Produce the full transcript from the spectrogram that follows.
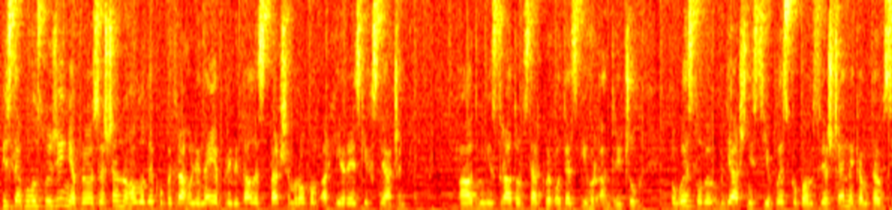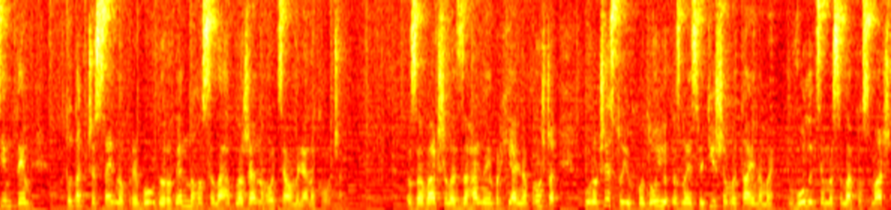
Після богослужіння преосвященного владику Петра Голінея привітали з першим роком архієрейських свячень. А адміністратор церкви отець Ігор Андрійчук висловив вдячність єпископам, священникам та всім тим, хто так чисельно прибув до родинного села блаженного отця Омеляна Ковча. Завершилась загальноєпархіальна проща урочистою ходою з найсвятішими тайнами вулицями села Космач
